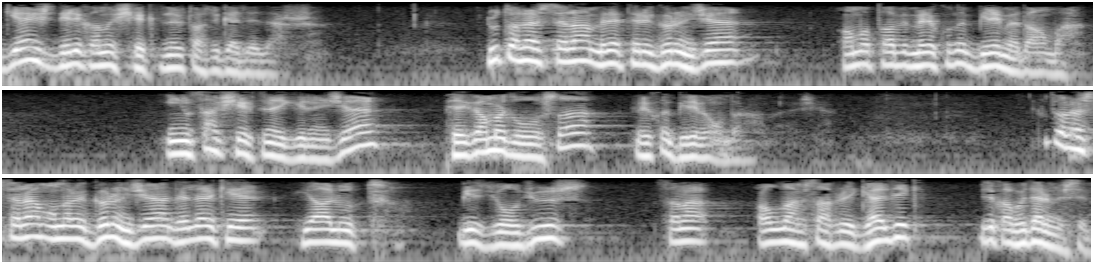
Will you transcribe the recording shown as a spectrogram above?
Genç delikanlı şeklinde Lut geldiler. Lut Aleyhisselam melekleri görünce ama tabi melek onu bilemedi ama. İnsan şekline gelince peygamber de olsa melek onu bilemedi onlara. Lut Aleyhisselam onları görünce dediler ki Ya Lut biz yolcuyuz. Sana Allah misafire geldik. Bizi kabul eder misin?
